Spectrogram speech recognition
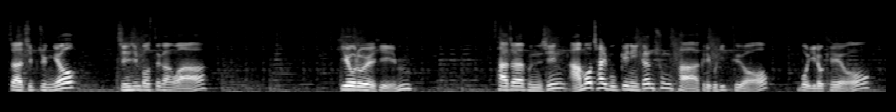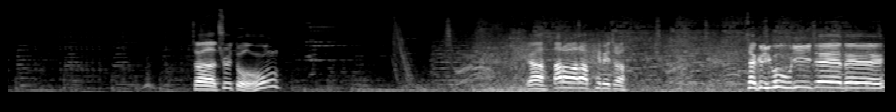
자 집중력, 진심버스 강화, 히어로의 힘, 사자 분신, 암호 잘 못 깨니까 충파 그리고 히트업 뭐 이렇게요. 자 출동. 야 따라와라 패배자. 자 그리고 우리 이제 네.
